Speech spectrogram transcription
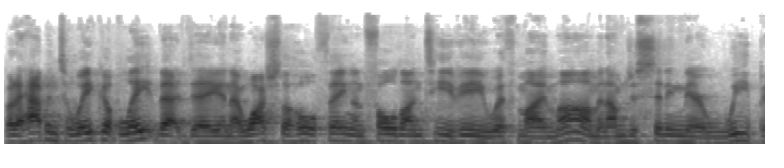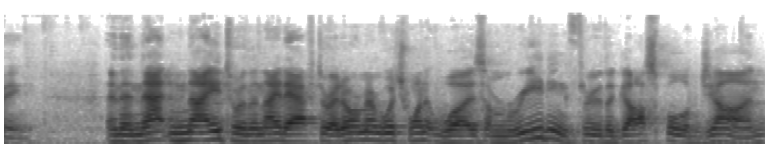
But I happened to wake up late that day, and I watched the whole thing unfold on TV with my mom, and I'm just sitting there weeping. And then that night or the night after, I don't remember which one it was, I'm reading through the Gospel of John.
